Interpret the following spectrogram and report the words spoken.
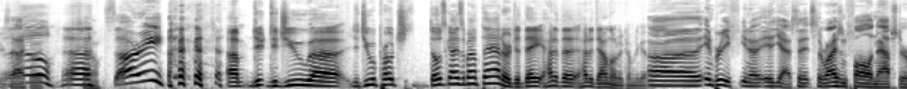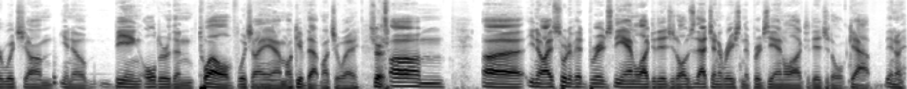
Exactly. Well, uh, So- sorry. um, did, did you uh, did you approach those guys about that, or did they? How did the how did Downloaded come together? Uh, in brief, you know, it, yeah, so it's the rise and fall of Napster, which, um, you know, being older than 12, which I am, I'll give that much away. Sure. Um, uh, you know, I sort of had bridged the analog to digital. I was that generation that bridged the analog to digital gap in a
